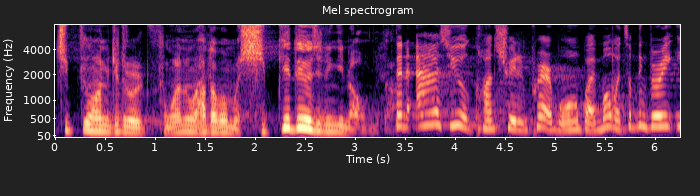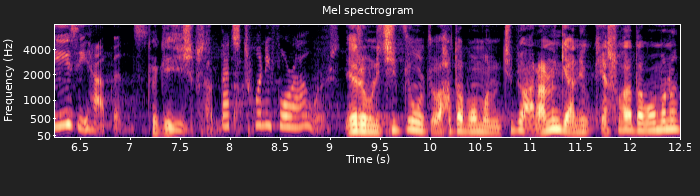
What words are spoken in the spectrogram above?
집중하는 기도를 중간중간 하다 보면 쉽게 되어지는 게 나옵니다. Then, as you concentrate in prayer moment by moment, something very easy happens. 그게 24입니다. That's 24 hours. 여러분이 집중을 좀 하다 보면 집중 안 하는 게 아니고 계속 하다 보면은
